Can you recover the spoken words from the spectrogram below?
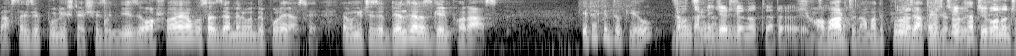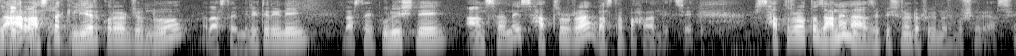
রাস্তায় যে পুলিশ নেই সে যে নিজে অসহায় অবস্থায় জ্যামের মধ্যে পড়ে আছে এবং it is a dangerous game for us এটা কিন্তু কেউ। নিজের জন্য সবার জন্য আমাদের পুরো তার- জাতির জন্য তার রাস্তা ক্লিয়ার করার জন্য রাস্তায় মিলিটারি নেই রাস্তায় পুলিশ নেই আনসার নেই ছাত্ররা রাস্তা পাহারা দিচ্ছে। ছাত্ররা তো জানে না যে পিছনে ডক্টর ইউনুস বসে আছে।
